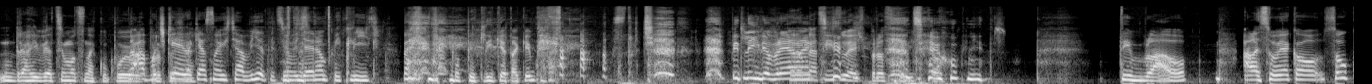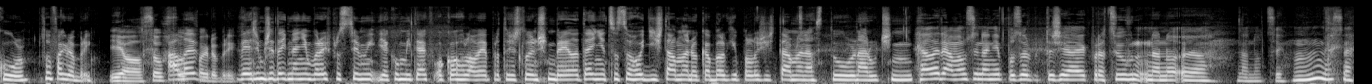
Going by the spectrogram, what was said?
drahý věci moc nekupuju. No a počkej, protože tak já jsem je chtěla vidět, teď jsem viděla jenom pitlík. Tak, to pytlík je taky pěkný. pitlík dobrý, Jenom ale natýzuješ prostě. co je uvnitř. Ty bláho. Ale jsou jako, jsou cool, jsou fakt dobrý. Jo, jsou, jsou Ale fakt dobrý. věřím, že teď na ně budeš prostě mít, jako mít jak v oko hlavě, protože sluneční brýle to je něco, co hodíš tamhle do kabelky, položíš tamhle na stůl, na ručník. Hele, dávám si na ně pozor, protože já jak pracuju na, no, eh, na noci, hm, jasně.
